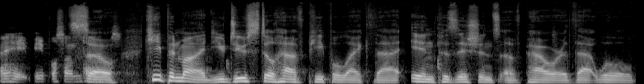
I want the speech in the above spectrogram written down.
I hate people sometimes. So keep in mind, you do still have people like that in positions of power that will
